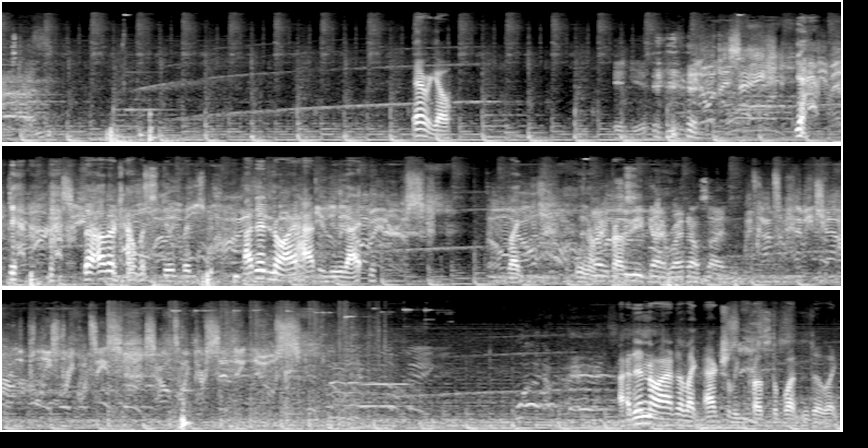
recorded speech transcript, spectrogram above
this time. There we go. Idiot. What they say? Yeah, yeah. the other time was stupid. I didn't know I had to do that. Like, you know, Alright, me guy right outside. I didn't know I had to like actually press the button to like,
